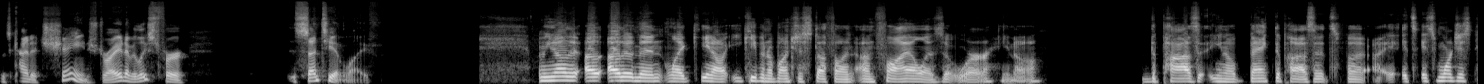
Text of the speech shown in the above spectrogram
has kind of changed, right? I mean, at least for sentient life. I mean, other other than like you know, you keeping a bunch of stuff on on file, as it were, you know, deposit, you know, bank deposits. But uh, it's it's more just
